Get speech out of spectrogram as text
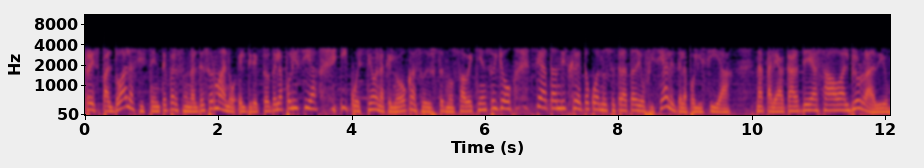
respaldó al asistente personal de su hermano, el director de la policía, y cuestiona que el nuevo caso de usted no sabe quién soy yo sea tan discreto cuando se trata de oficiales de la policía. Natalia Gardia al Blue Radio.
